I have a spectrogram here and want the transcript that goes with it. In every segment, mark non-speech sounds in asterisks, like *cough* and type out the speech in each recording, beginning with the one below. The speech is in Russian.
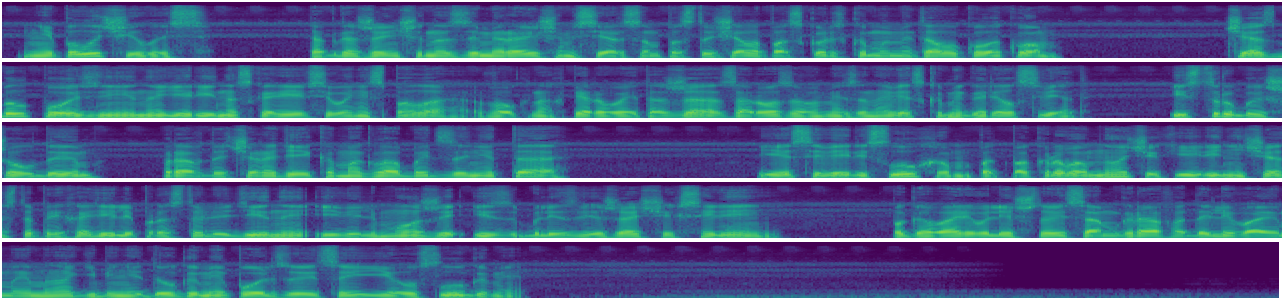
Не получилось. Тогда женщина с замирающим сердцем постучала по скользкому металлу кулаком. Час был поздний, но Ирина, скорее всего, не спала. В окнах первого этажа за розовыми занавесками горел свет. Из трубы шел дым. Правда, чародейка могла быть занята. Если верить слухам, под покровом ночи к Ирине часто приходили простолюдины и вельможи из близлежащих селений. Поговаривали, что и сам граф, одолеваемый многими недугами, пользуется ее услугами.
